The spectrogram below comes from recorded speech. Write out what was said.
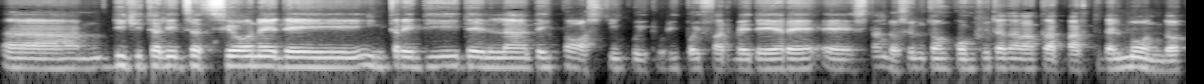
uh, digitalizzazione dei, in 3D del, dei posti in cui tu li puoi far vedere eh, stando seduto a un computer dall'altra parte del mondo.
